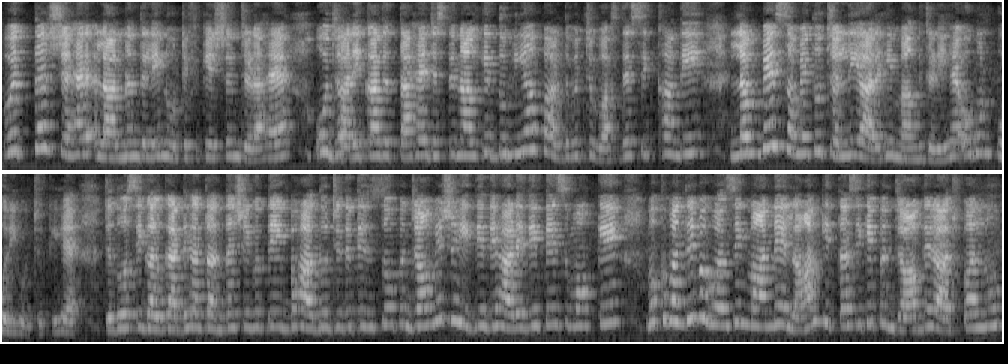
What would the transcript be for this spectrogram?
ਪਵਿੱਤਰ ਸ਼ਹਿਰ ਐਲਾਨਣ ਦੇ ਲਈ ਨੋਟੀਫਿਕੇਸ਼ਨ ਜਿਹੜਾ ਹੈ, ਉਹ ਜਾਰੀ ਕਰ ਦਿੱਤਾ ਹੈ, ਜਿਸ ਦੇ ਨਾਲ ਕਿ ਦੁਨੀਆ ਭਰ ਦੇ ਵਿੱਚ ਵਸਦੇ ਸਿੱਖਾਂ ਦੀ ਲੰਬੇ ਸਮੇਂ ਤੋਂ ਚੱਲੀ ਆ ਰਹੀ ਮੰਗ ਜਿਹੜੀ ਹੈ, ਉਹ ਹੁਣ ਪੂਰੀ ਹੋ ਚੁੱਕੀ ਹੈ। ਜਦੋਂ ਅਸੀਂ ਗੱਲ ਕਰਦੇ ਹਾਂ ਧੰਨ ਸ਼੍ਰੀ ਗੁਰੂ ਤੇਗ ਬਹਾਦਰ ਜੀ ਦੇ 350ਵੇਂ ਸ਼ਹੀਦੀ ਦਿਹਾੜੇ ਦੀ, ਤੇ ਇਸ ਮੌਕੇ ਮੁੱਖ ਮੰਤਰੀ ਭਗਵੰਤ ਸਿੰਘ ਮਾਨ ਨੇ ਐਲਾਨ ਕੀਤਾ ਸੀ ਕਿ ਪੰਜਾਬ ਦੇ ਰਾਜਪਾਲ ਨੂੰ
